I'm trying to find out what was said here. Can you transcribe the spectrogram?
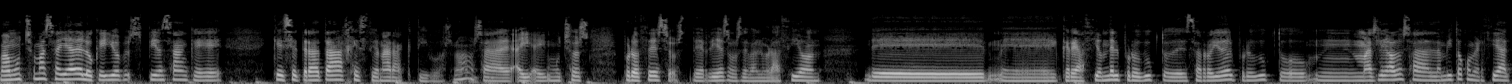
va mucho más allá de lo que ellos piensan que, que se trata gestionar activos, ¿no? O sea, hay, hay muchos procesos de riesgos, de valoración, de eh, creación del producto, de desarrollo del producto, mm, más ligados al ámbito comercial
